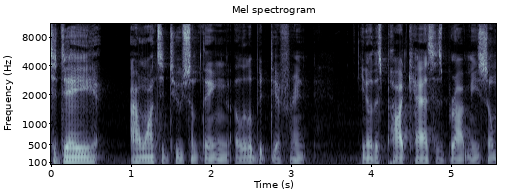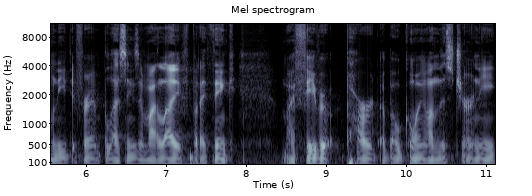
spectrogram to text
Today, I want to do something a little bit different. You know, this podcast has brought me so many different blessings in my life, but I think my favorite part about going on this journey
